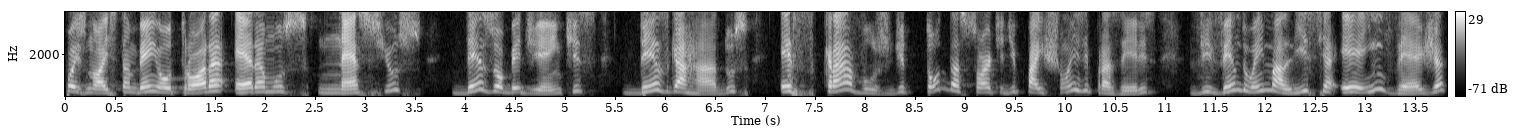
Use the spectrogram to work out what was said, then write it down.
Pois nós também outrora éramos nécios, desobedientes, desgarrados, escravos de toda sorte de paixões e prazeres, vivendo em malícia e inveja,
